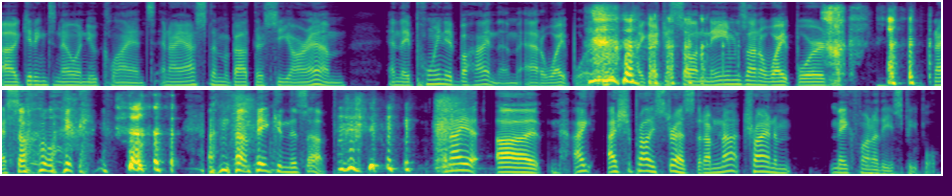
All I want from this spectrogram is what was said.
uh getting to know a new client and I asked them about their CRM and they pointed behind them at a whiteboard. like I just saw names on a whiteboard and I saw like I'm not making this up. And I uh I I should probably stress that I'm not trying to make fun of these people.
